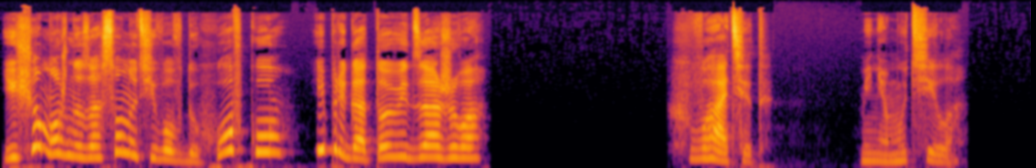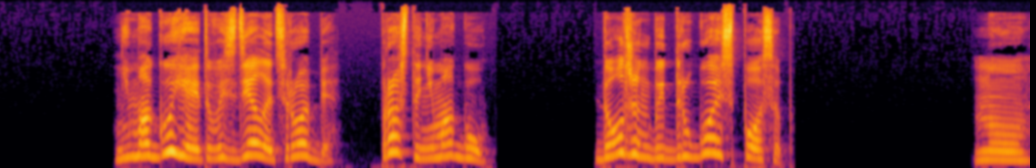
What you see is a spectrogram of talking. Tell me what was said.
Еще можно засунуть его в духовку и приготовить заживо. Хватит! Меня мутило. Не могу я этого сделать, Робби. Просто не могу. Должен быть другой способ. Ну...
